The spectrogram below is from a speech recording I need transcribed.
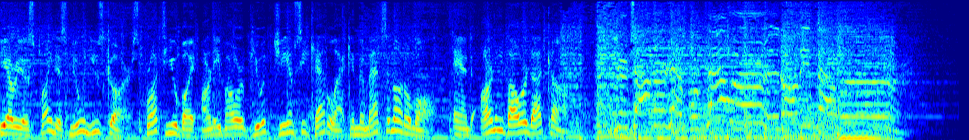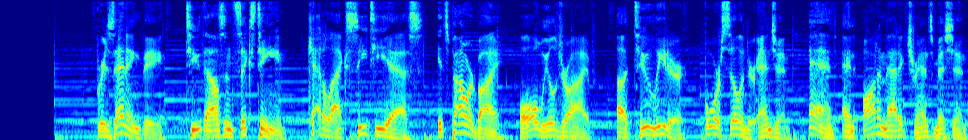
The area's finest new and used cars, brought to you by Arnie Bauer Buick GMC Cadillac in the Matteson Auto Mall and ArnieBauer.com. Your dollar has more power at Arnie Bauer. Presenting the 2016 Cadillac CTS. It's powered by all-wheel drive, a 2-liter, 4-cylinder engine, and an automatic transmission.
